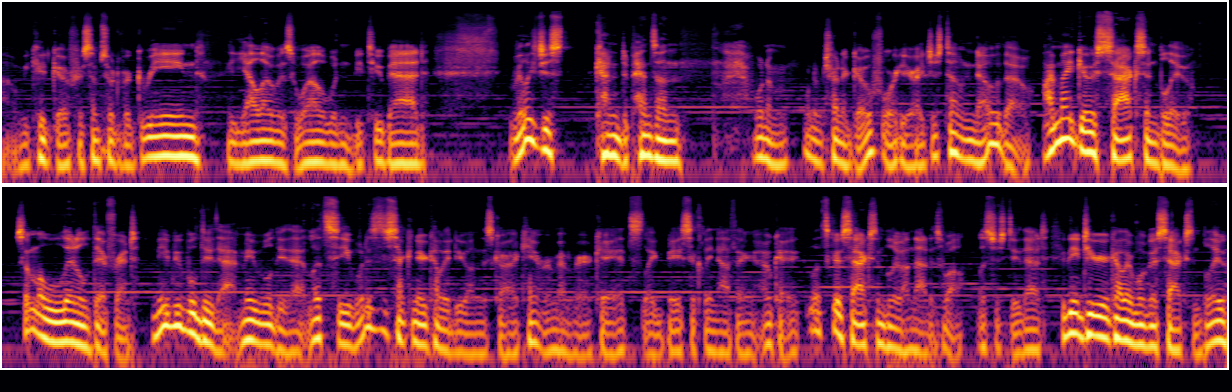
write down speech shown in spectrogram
Uh, we could go for some sort of a green, a yellow as well, wouldn't be too bad. Really just kind of depends on what I'm what I'm trying to go for here. I just don't know though. I might go Saxon blue. Something a little different. Maybe we'll do that. Maybe we'll do that. Let's see. What does the secondary color do on this car? I can't remember. Okay, it's like basically nothing. Okay, let's go Saxon blue on that as well. Let's just do that. For the interior color, we'll go Saxon blue.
